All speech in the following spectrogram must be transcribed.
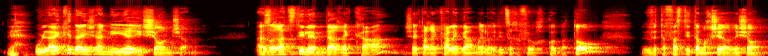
אולי כדאי שאני אהיה ראשון שם. אז רצתי לעמדה ריקה שהייתה ריקה לגמרי לא הייתי צריך אפילו לחכות בתור ותפסתי את המכשיר הראשון.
